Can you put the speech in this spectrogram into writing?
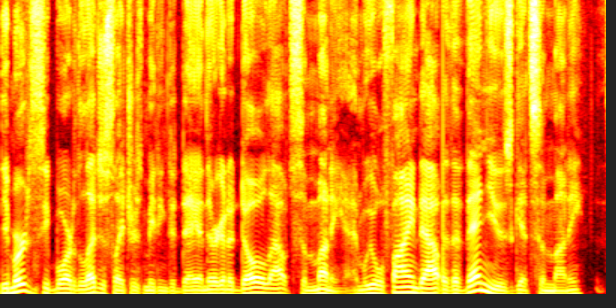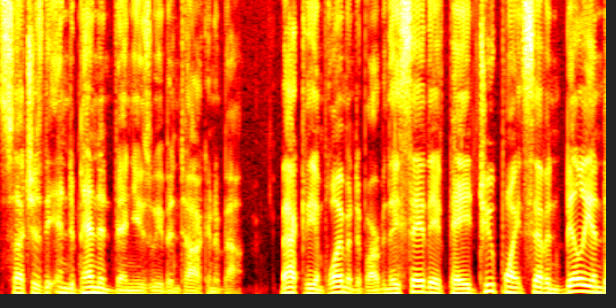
The emergency board of the legislature is meeting today, and they're going to dole out some money. And we will find out if the venues get some money, such as the independent venues we've been talking about. Back to the employment department, they say they've paid $2.7 billion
